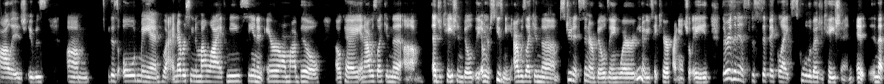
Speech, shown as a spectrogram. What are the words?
college. It was, um, this old man who I never seen in my life, me seeing an error on my bill. Okay. And I was like in the um, education building, I mean, excuse me, I was like in the student center building where, you know, you take care of financial aid. There isn't a specific like school of education. It, and that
